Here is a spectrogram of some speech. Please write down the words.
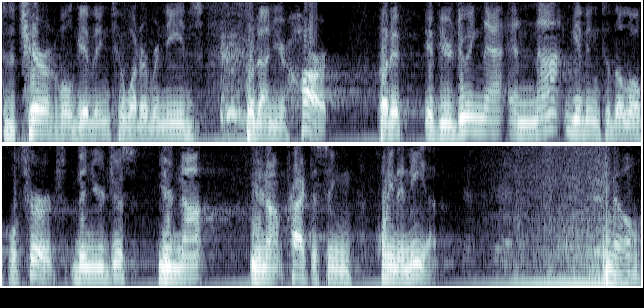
to the charitable giving to whatever needs put on your heart. But if, if you're doing that and not giving to the local church, then you're just, you're not, you're not practicing koinonia. You know,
